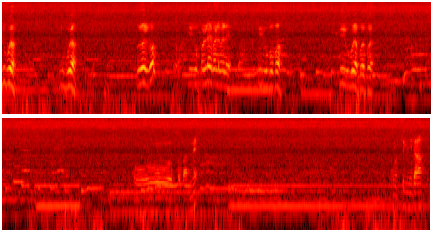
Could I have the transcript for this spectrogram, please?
이거 뭐야? 이거 뭐야? 뭐야 이거? 이거 벌레 벌레 벌레 이거 봐봐 이거 뭐야 뭐야 뭐야 오 그거 맞네 고맙습니다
